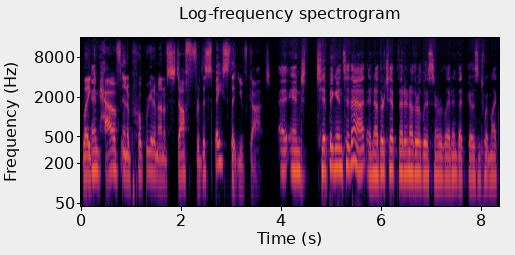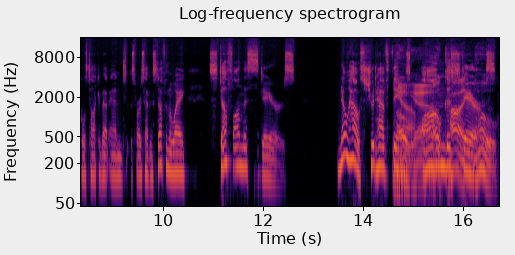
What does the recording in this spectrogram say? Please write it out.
Like And- have an appropriate amount of stuff for the space that you've got. And tipping into that, another tip that another listener related that goes into what Michael's talking about, and as far as having stuff in the way, stuff on the stairs. No house should have oh, things Oh, yeah. on oh, the God, stairs. no.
